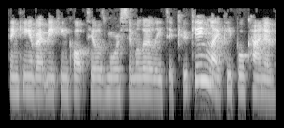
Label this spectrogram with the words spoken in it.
thinking about making cocktails more similarly to cooking. Like people kind of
